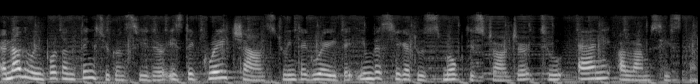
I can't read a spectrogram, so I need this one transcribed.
Another important thing to consider is the great chance to integrate the InvestigaTu smoke discharger to any alarm system.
